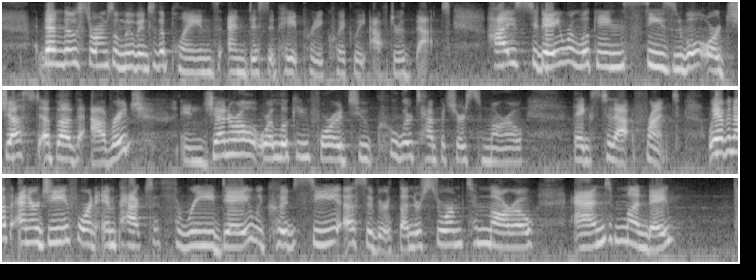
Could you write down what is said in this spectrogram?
Then those storms will move into the plains and dissipate pretty quickly after that. Highs today, we're looking seasonable or just above average in general, we're looking forward to cooler temperatures tomorrow thanks to that front. We have enough energy for an impact three day. We could see a severe thunderstorm tomorrow and Monday.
